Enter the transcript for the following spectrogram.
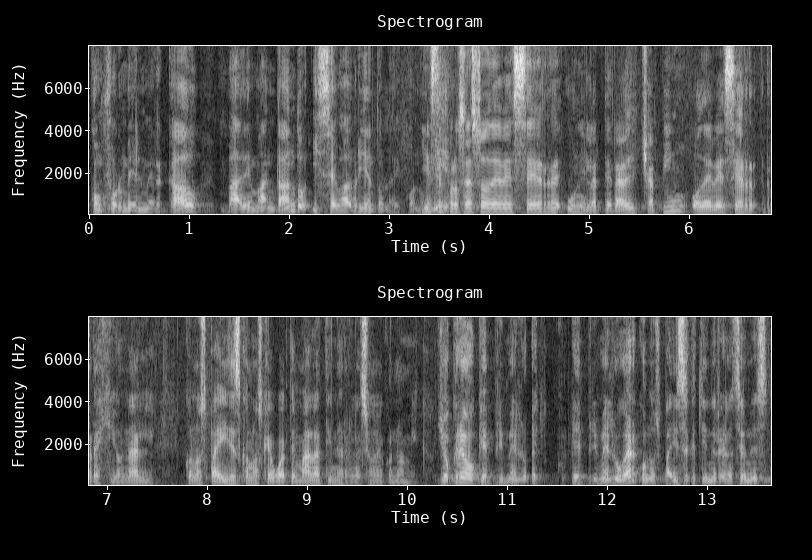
conforme el mercado va demandando y se va abriendo la economía. ¿Y ese proceso debe ser unilateral, Chapín, o debe ser regional con los países con los que Guatemala tiene relación económica? Yo creo que en primer, en primer lugar con los países que tienen relaciones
